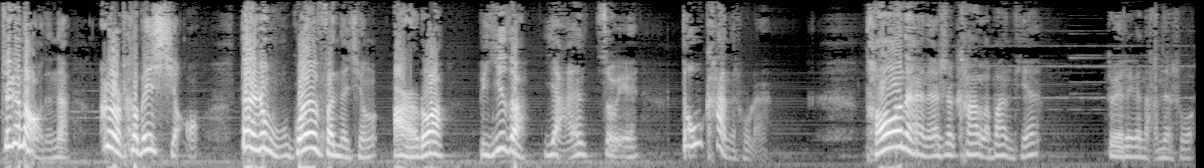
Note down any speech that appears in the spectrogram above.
这个脑袋呢，个特别小，但是五官分得清，耳朵。鼻子、眼、嘴都看得出来。陶奶奶是看了半天，对这个男的说：“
